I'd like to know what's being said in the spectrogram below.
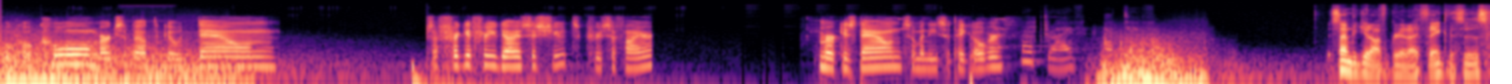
Cool, cool, cool. Merc's about to go down. There's a frigate for you guys to shoot. It's a crucifier. Merc is down. Someone needs to take over. Warp drive active. It's time to get off grid. I think this is.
